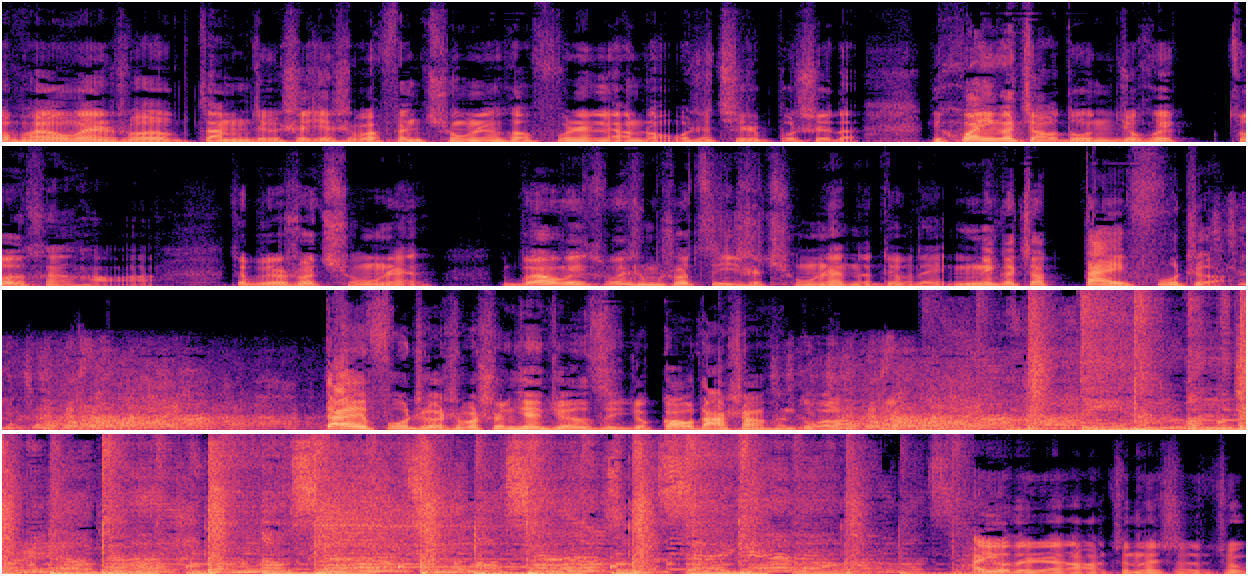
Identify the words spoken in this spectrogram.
有朋友问说，咱们这个世界是不是分穷人和富人两种？我说其实不是的，你换一个角度，你就会做得很好啊。就比如说穷人，你不要为为什么说自己是穷人呢？对不对？你那个叫代富者，代富者是不是瞬间觉得自己就高大上很多了？还有的人啊，真的是就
